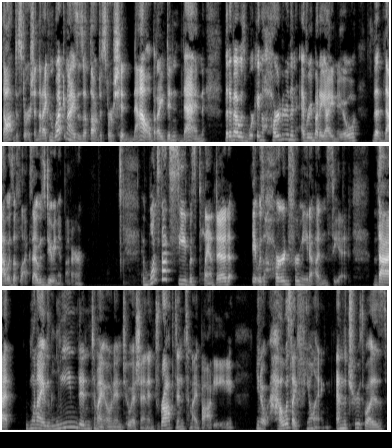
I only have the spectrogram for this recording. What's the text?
thought distortion that I can recognize as a thought distortion now, but I didn't then. That if I was working harder than everybody I knew, that that was a flex. I was doing it better. And once that seed was planted, it was hard for me to unsee it. That when I leaned into my own intuition and dropped into my body, you know, how was I feeling? And the truth was,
